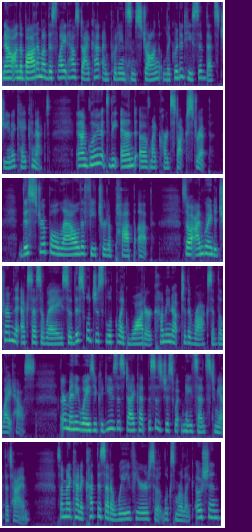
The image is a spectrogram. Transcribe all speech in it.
Now on the bottom of this lighthouse die cut, I'm putting some strong liquid adhesive, that's Gina K Connect, and I'm gluing it to the end of my cardstock strip. This strip will allow the feature to pop up. So I'm going to trim the excess away so this will just look like water coming up to the rocks of the lighthouse. There are many ways you could use this die cut. This is just what made sense to me at the time. So I'm going to kind of cut this at a wave here so it looks more like ocean.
